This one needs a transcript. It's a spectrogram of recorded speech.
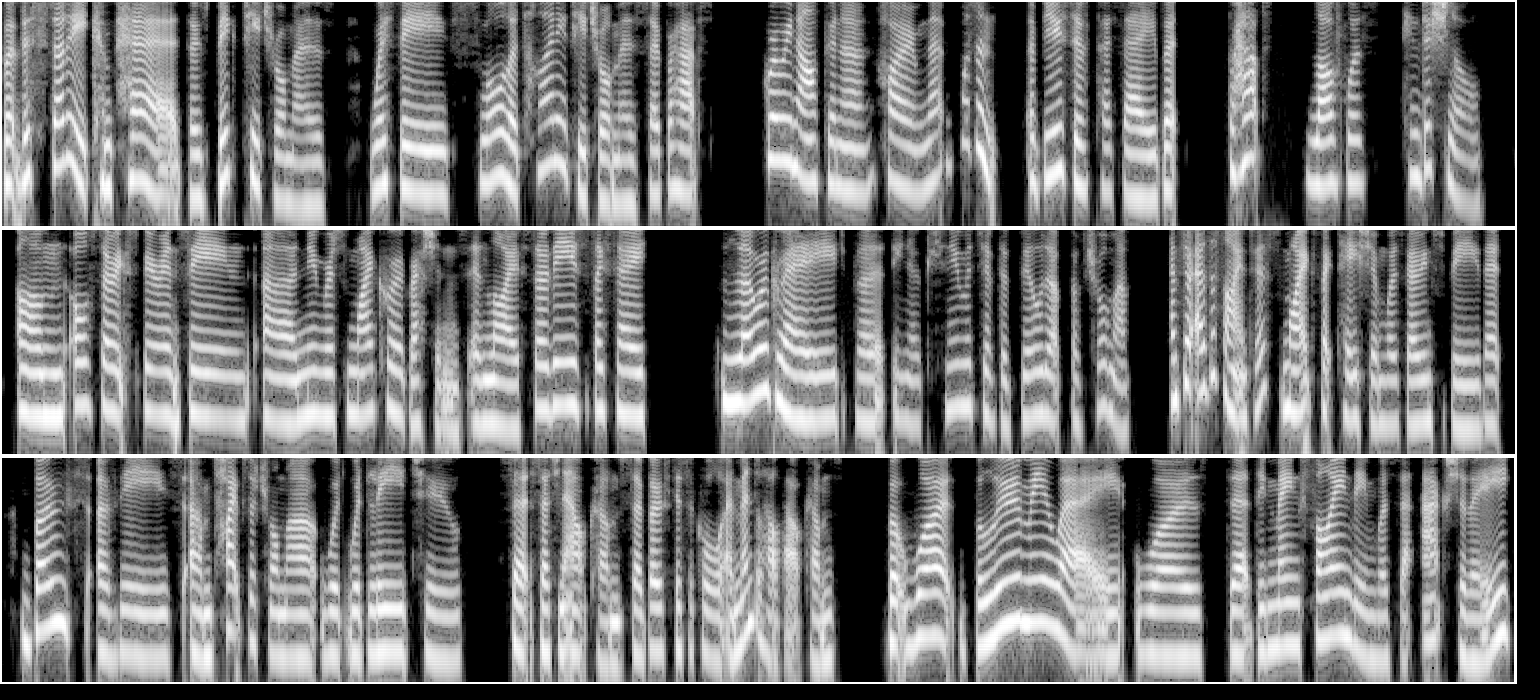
But this study compared those big T traumas with these smaller, tiny T traumas. So perhaps growing up in a home that wasn't abusive per se, but perhaps love was conditional. Um, also experiencing, uh, numerous microaggressions in life. So these, as I say, lower grade, but, you know, cumulative, the buildup of trauma. And so as a scientist, my expectation was going to be that both of these um, types of trauma would, would lead to certain outcomes. So both physical and mental health outcomes. But what blew me away was that the main finding was that actually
